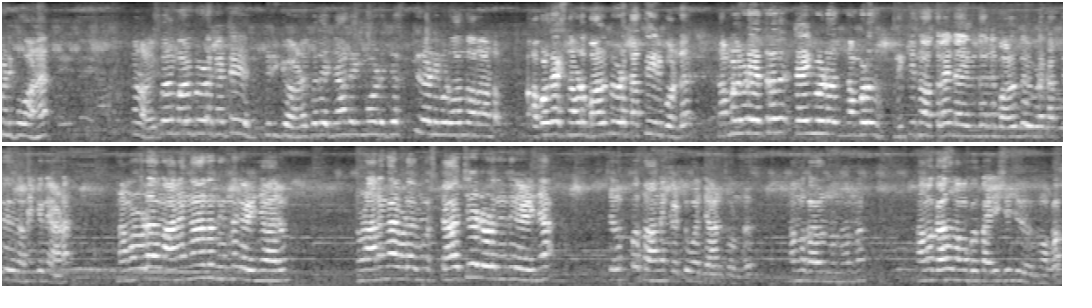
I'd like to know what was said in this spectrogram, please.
വേണ്ടി പോവാണ്. ആണോ? ഇപ്പൊ ബൾബ് ഇവിടെ കെട്ടി ഇരിക്കുവാണ്. ഇപ്പൊ ഞാൻ ഇങ്ങോട്ട് ജസ്റ്റ് രണ്ട് ഇങ്ങോട്ട് വന്ന് പറഞ്ഞോ അപ്പോൾ കാശ് നമ്മുടെ ബൾബ് ഇവിടെ കത്തിയിരിപ്പുണ്ട്. നമ്മളിവിടെ എത്ര ടൈം ഇവിടെ നമ്മൾ നിൽക്കുന്നു അത്രയും ടൈമിൽ തന്നെ ബൾബ് ഇവിടെ കത്തി നിൽക്കുന്നതാണ് നമ്മളിവിടെ അനങ്ങാതെ നിന്ന് കഴിഞ്ഞാലും നമ്മൾ അനങ്ങാതെ ഇവിടെ സ്റ്റാച്ചുവായിട്ട് സ്റ്റാച്ചു ഇവിടെ നിന്ന് കഴിഞ്ഞാൽ ചിലപ്പോൾ സാധനം കെട്ടുപോകാൻ ചാൻസ് ഉണ്ട്. നമുക്കത് നിന്ന് നമുക്കത് നമുക്ക് പരീക്ഷിച്ച് നോക്കാം.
